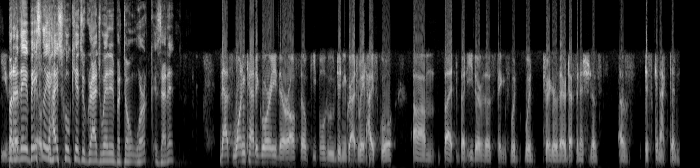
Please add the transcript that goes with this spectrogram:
Either But are they basically high school kids who graduated but don't work? Is that it? that's one category. There are also people who didn't graduate high school, um, but but either of those things would would trigger their definition of of disconnected.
